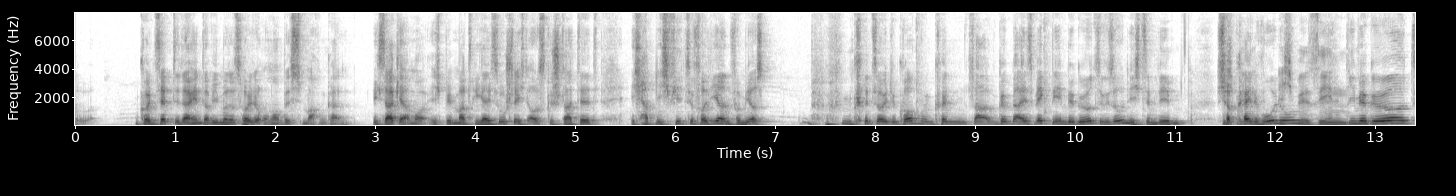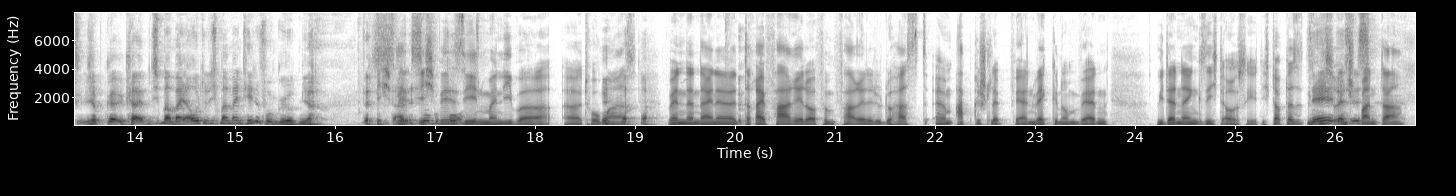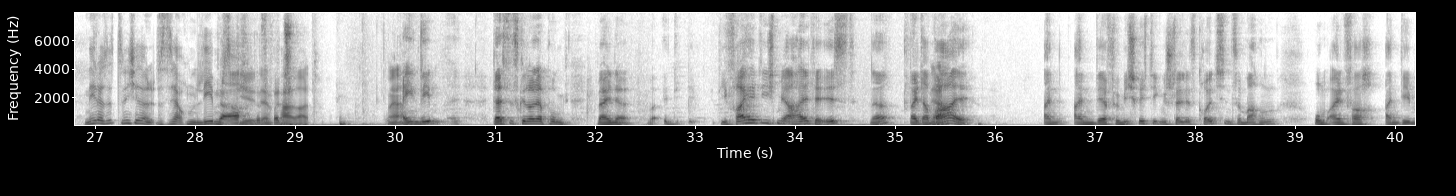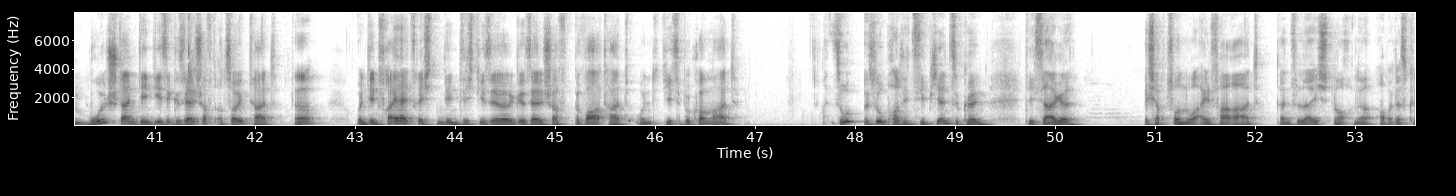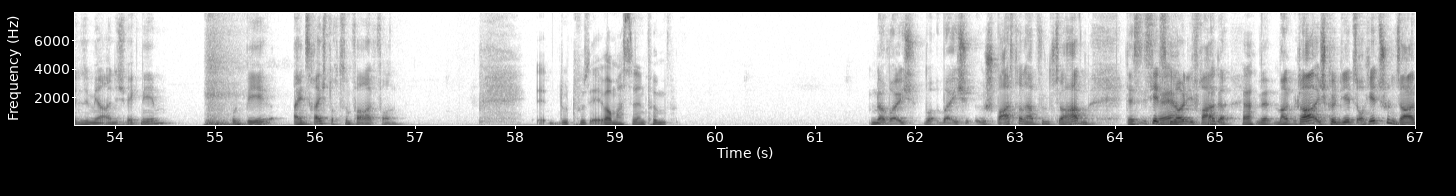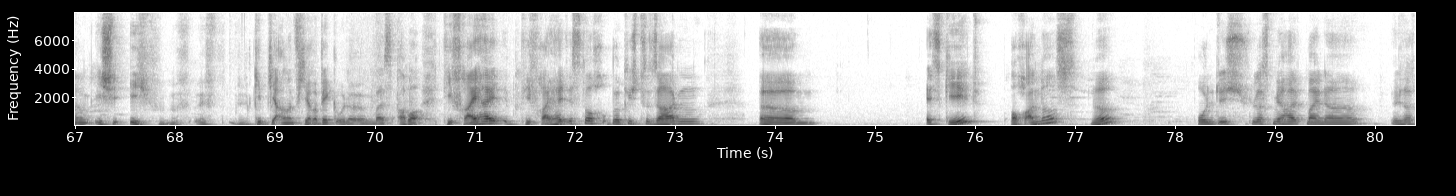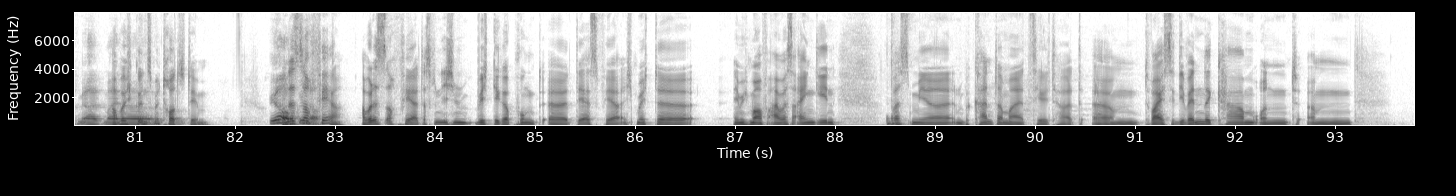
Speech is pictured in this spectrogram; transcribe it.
Konzepte dahinter, wie man das heute auch noch ein bisschen machen kann. Ich sage ja immer, ich bin materiell so schlecht ausgestattet, ich habe nicht viel zu verlieren. Von mir aus können Sie heute kommen und können, sagen, können mir alles wegnehmen. Mir gehört sowieso nichts im Leben. Ich, habe will- keine Wohnung, ich die mir gehört. Ich habe nicht mal mein Auto, nicht mal mein Telefon gehört mir. Das Ich will, so ich will sehen, mein lieber äh, Thomas, wenn dann deine drei Fahrräder oder fünf Fahrräder, die du hast, ähm, abgeschleppt werden, weggenommen werden, wie dann dein Gesicht aussieht. Ich glaube, da sitzt du Nee, nicht so entspannt da. Nee, da sitzt du nicht, das ist ja auch ein Lebensstil, dein. Fahrrad. Ja? Ein Leben, das ist genau der Punkt. Meine, die, Freiheit, die ich mir erhalte, ist, ne, bei der Ja. Wahl an, an der für mich richtigen Stelle das Kreuzchen zu machen, um einfach an dem Wohlstand, den diese Gesellschaft erzeugt hat, ne, und den Freiheitsrechten, den sich diese Gesellschaft bewahrt hat und die sie bekommen hat, so, so partizipieren zu können, dass ich sage, ich habe zwar nur ein Fahrrad, dann vielleicht noch, ne, aber das können sie mir A nicht wegnehmen. Und B, eins reicht doch zum Fahrradfahren. Du tust, warum hast du denn fünf? Na, weil ich, weil ich Spaß dran habe, fünf zu haben. Das ist jetzt Ja, genau die Frage. ja, Mal klar, ich könnte jetzt auch jetzt schon sagen, ich, ich, ich gebe die anderen Vierer weg oder irgendwas. Aber die Freiheit, die Freiheit ist doch wirklich zu sagen, ähm, es geht auch anders, ne? und ich lasse mir halt meine, ich lasse mir halt meine. Aber ich gönn's mir trotzdem. Ja, Und das ist genau. auch fair. Aber das ist auch fair. Das finde ich ein wichtiger Punkt. Äh, der ist fair. Ich möchte nämlich mal auf etwas eingehen, was mir ein Bekannter mal erzählt hat. Ähm, du weißt ja, die Wende kam und ähm,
